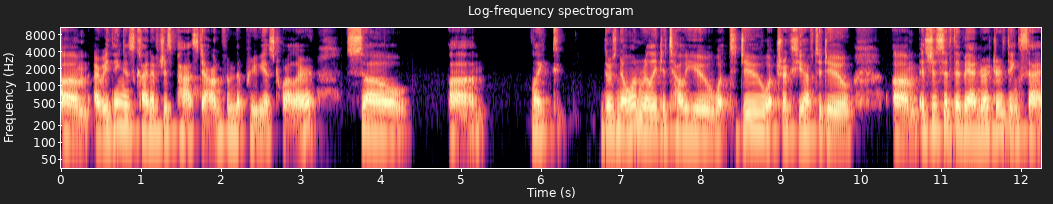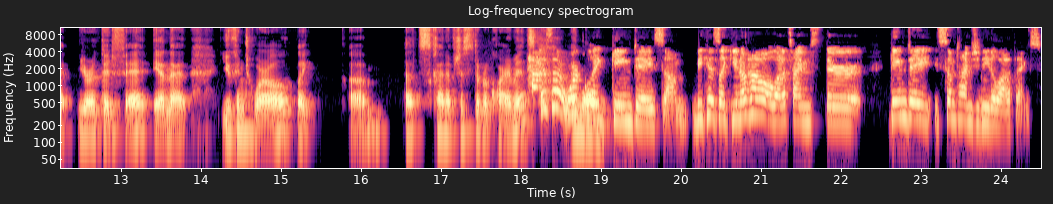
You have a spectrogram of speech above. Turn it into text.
um, everything is kind of just passed down from the previous twirler. So um, like there's no one really to tell you what to do what tricks you have to do. Um, it's just if the band director thinks that you're a good fit and that you can twirl like um, that's kind of just the requirements How does that work then- like game day some? Because like you know how a lot of times there game day sometimes you need a lot of things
